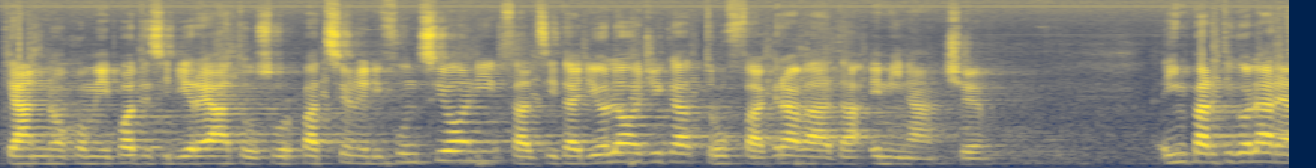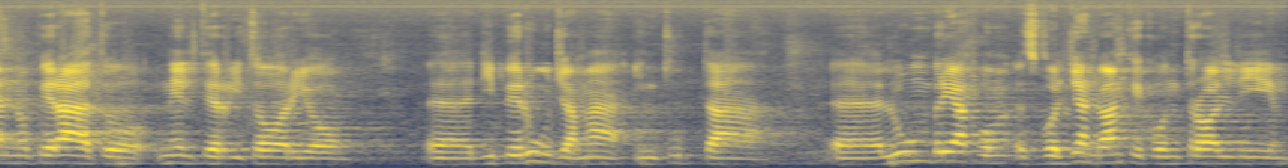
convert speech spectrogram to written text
che hanno come ipotesi di reato usurpazione di funzioni, falsità ideologica, truffa aggravata e minacce. In particolare hanno operato nel territorio eh, di Perugia, ma in tutta eh, l'Umbria, svolgendo anche controlli,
